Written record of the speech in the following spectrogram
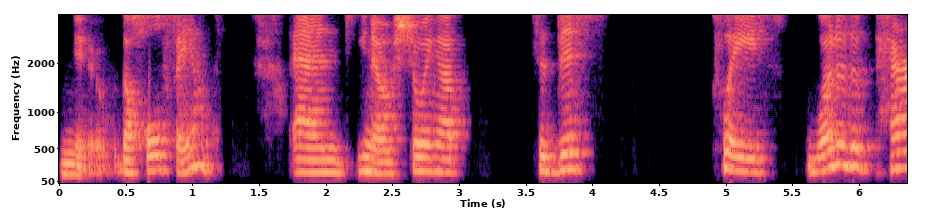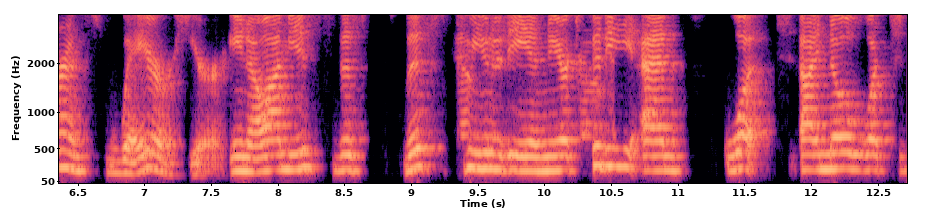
new. The whole family and you know showing up to this place what do the parents wear here you know i'm used to this this community in new york city and what i know what to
